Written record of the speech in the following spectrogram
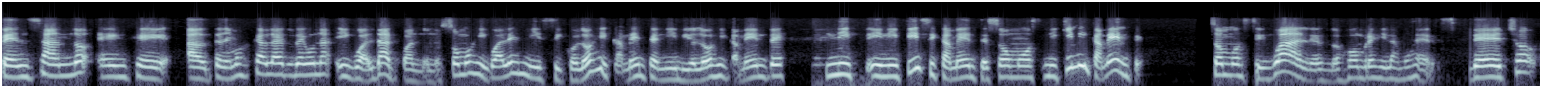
pensando en que ah, tenemos que hablar de una igualdad, cuando no somos iguales ni psicológicamente, ni biológicamente, ni, ni físicamente, somos, ni químicamente, somos iguales los hombres y las mujeres. De hecho,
